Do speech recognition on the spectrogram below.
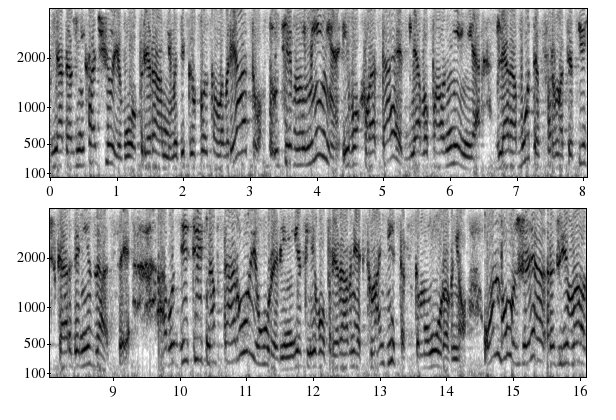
я даже не хочу его приравнивать к бакалавриату, но тем не менее его хватает для выполнения, для работы в фармацевтической организации. А вот действительно второй уровень, если его приравнять к магистрскому уровню, он бы уже развивал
